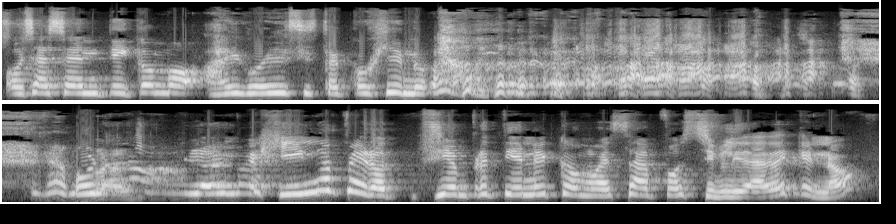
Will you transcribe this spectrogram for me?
O sea, sentí como, ay, güey, sí está cogiendo. Uno no lo imagina, pero siempre tiene como esa posibilidad de que no.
